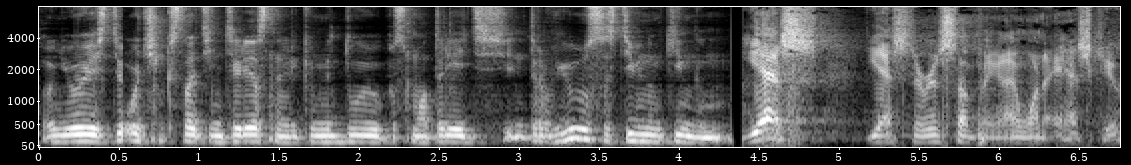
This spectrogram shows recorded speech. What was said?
У него есть очень, кстати, интересно, рекомендую посмотреть интервью со Стивеном Кингом. Yes, yes, there is something I want to ask you.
